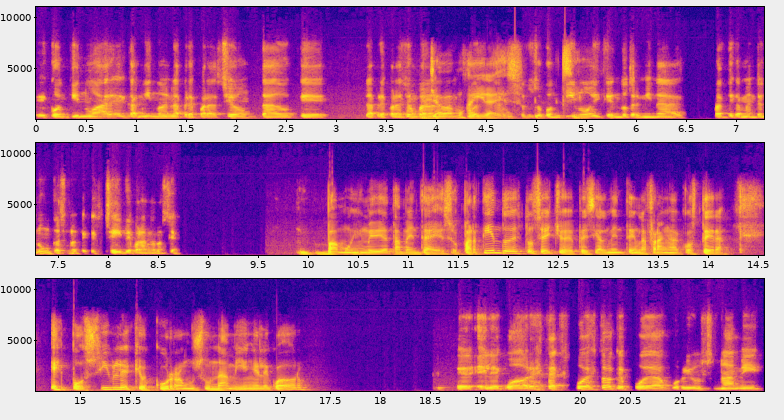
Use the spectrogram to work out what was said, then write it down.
eh, continuar el camino en la preparación, dado que la preparación para ya vamos a ir a eso. es un proceso continuo y que no termina prácticamente nunca, sino que seguir preparándonos siempre. Vamos inmediatamente a eso. Partiendo de estos hechos, especialmente en la franja costera, ¿es posible que ocurra un tsunami en el Ecuador? El, Ecuador está expuesto a que pueda ocurrir un tsunami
